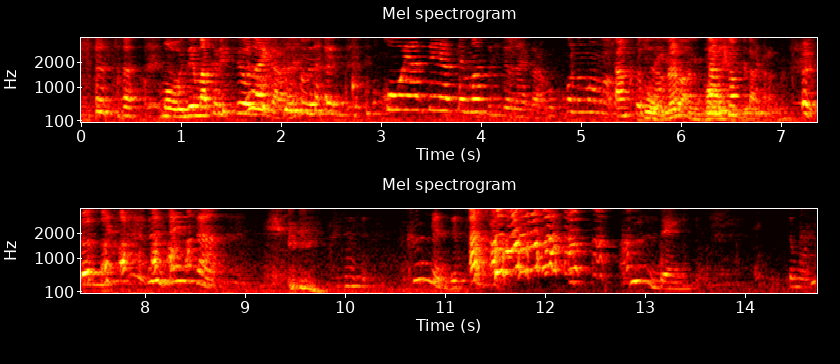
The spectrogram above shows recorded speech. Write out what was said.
そうさもう腕まくる必要ないからね。も うこうやってやって待つ必要ないからもうこのまま。タンクトップそうね。なんかタンクトップだから 運転手さん訓練ですか？訓練。と思って。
